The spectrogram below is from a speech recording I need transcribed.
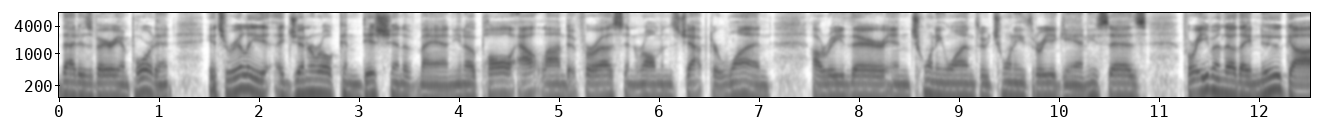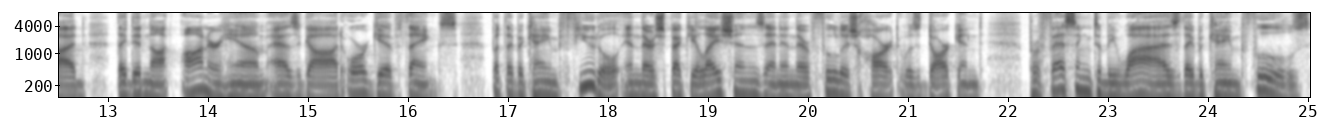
that is very important. It's really a general condition of man. You know, Paul outlined it for us in Romans chapter 1. I'll read there in 21 through 23 again. He says, For even though they knew God, they did not honor him as God or give thanks, but they became futile in their speculations, and in their foolish heart was darkened. Professing to be wise, they became fools,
